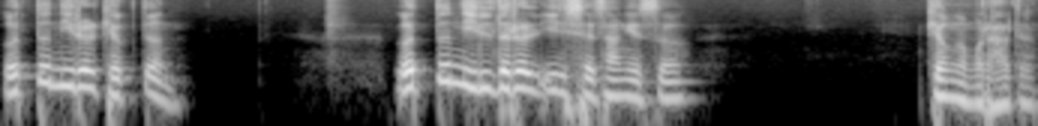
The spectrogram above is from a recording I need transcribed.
어떤 일을 겪든 어떤 일들을 이 세상에서 경험을 하든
